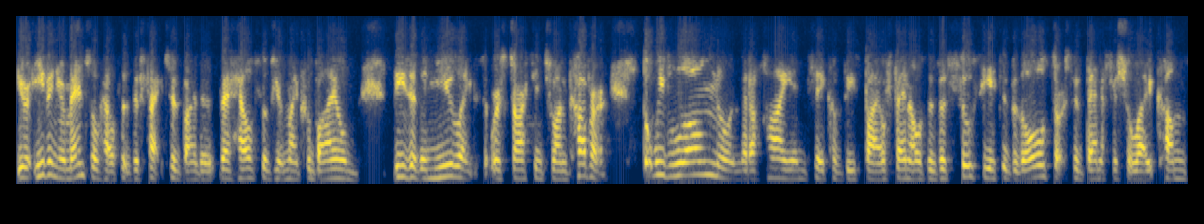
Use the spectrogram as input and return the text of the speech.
your, even your mental health is affected by the, the health of your microbiome. These are the new links that we're starting to uncover. But we've long known that a high intake of these biophenols is associated with all sorts of beneficial outcomes.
